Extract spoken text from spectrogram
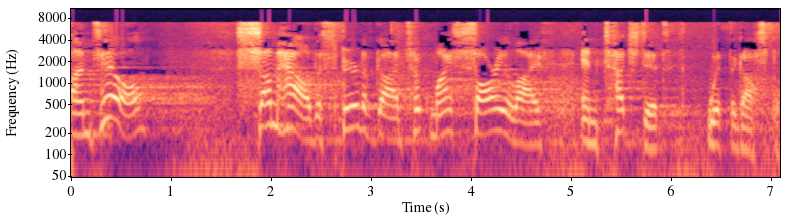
Until somehow the Spirit of God took my sorry life and touched it with the gospel.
